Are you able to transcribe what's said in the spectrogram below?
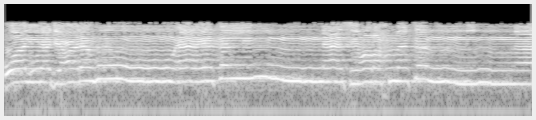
ولنجعله آية للناس ورحمة منا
